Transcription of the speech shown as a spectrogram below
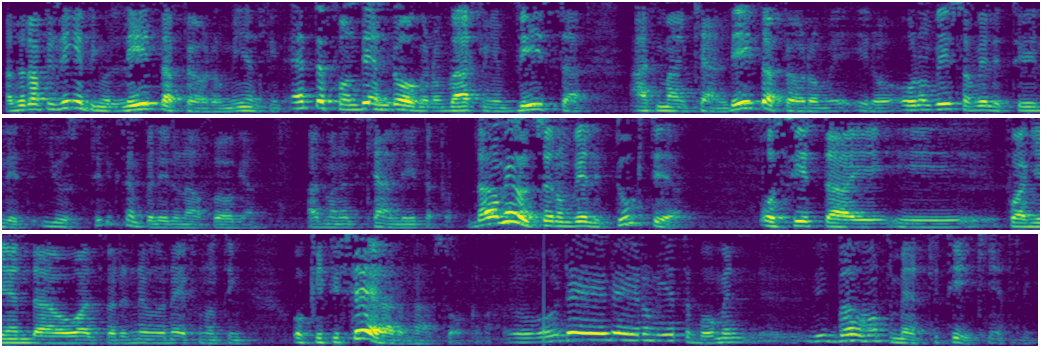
alltså det finns ingenting att lita på dem egentligen. Inte från den dagen de verkligen visar att man kan lita på dem idag. Och de visar väldigt tydligt, just till exempel i den här frågan, att man inte kan lita på dem. Däremot så är de väldigt duktiga att sitta i, i, på Agenda och allt vad det nu är för någonting och kritisera de här sakerna. Och det, det är de jättebra. Men vi behöver inte mer kritik egentligen.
